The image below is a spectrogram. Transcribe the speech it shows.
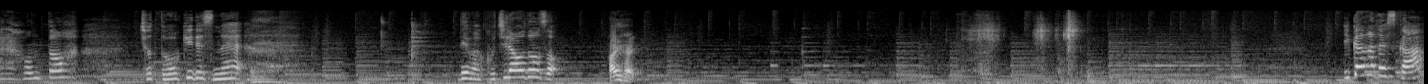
あら本当？ちょっと大きいですね、ではこちらをどうぞ。はいはいいかがですか？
